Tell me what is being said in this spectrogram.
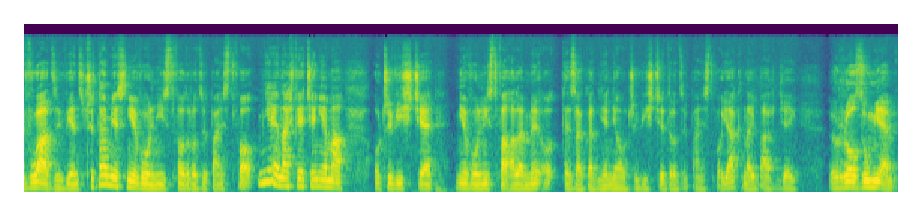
władzy. Więc czy tam jest niewolnictwo, drodzy Państwo? Nie, na świecie nie ma oczywiście niewolnictwa, ale my te zagadnienia oczywiście, drodzy Państwo, jak najbardziej rozumiemy.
